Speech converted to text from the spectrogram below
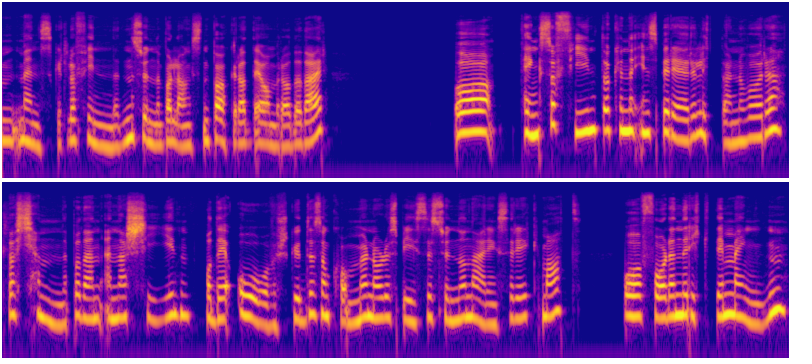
mennesker til å finne den sunne balansen på akkurat det området der. Og Tenk så fint å kunne inspirere lytterne våre til å kjenne på den energien og det overskuddet som kommer når du spiser sunn og næringsrik mat, og får den riktige mengden.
